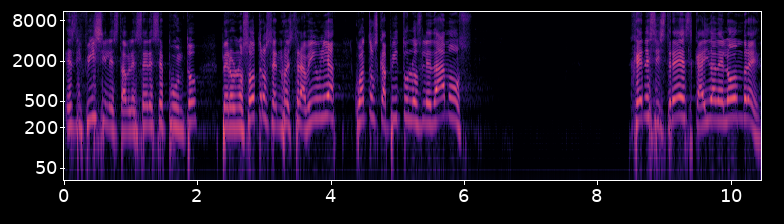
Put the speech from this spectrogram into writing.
es difícil establecer ese punto, pero nosotros en nuestra Biblia, ¿cuántos capítulos le damos? Génesis 3, caída del hombre.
